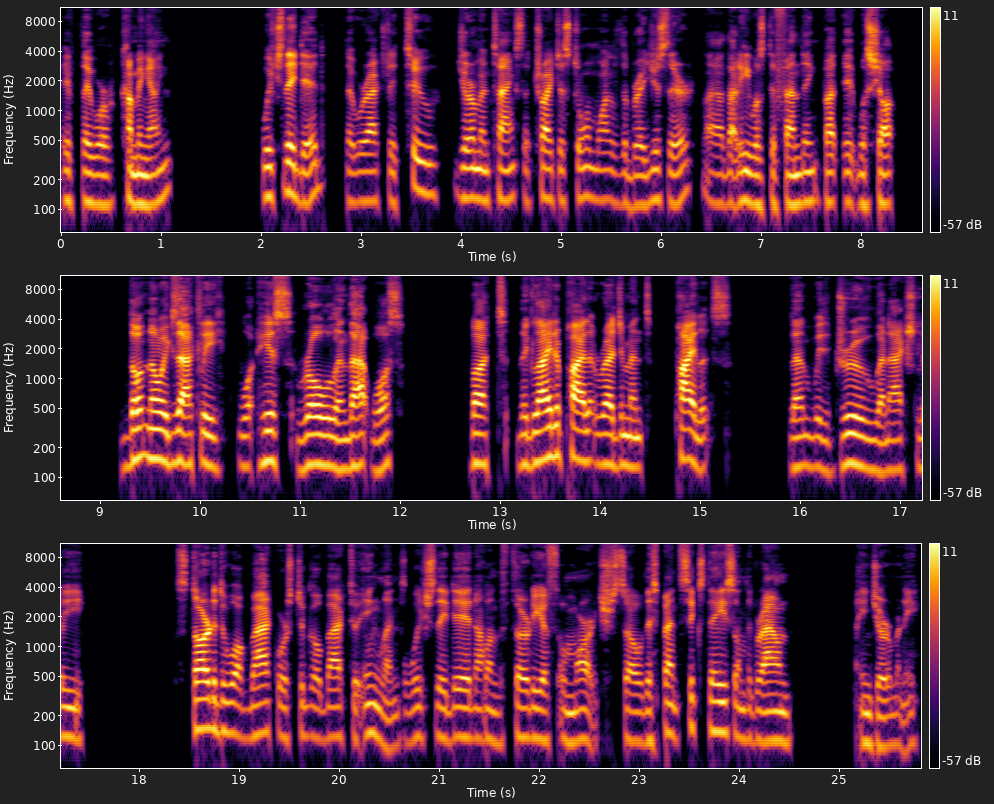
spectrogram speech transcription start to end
if they were coming in, which they did. There were actually two German tanks that tried to storm one of the bridges there uh, that he was defending, but it was shot. Don't know exactly what his role in that was, but the glider pilot regiment pilots then withdrew and actually started to walk backwards to go back to England, which they did on the 30th of March. So they spent six days on the ground in Germany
